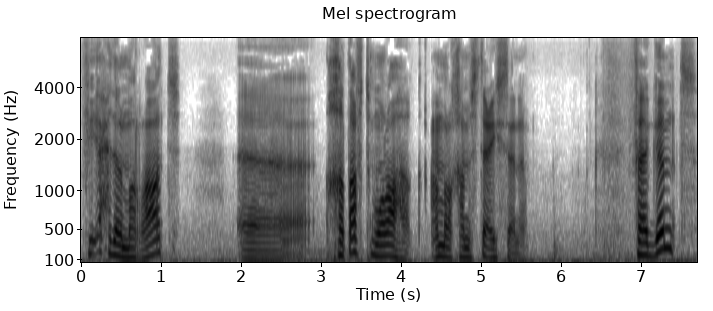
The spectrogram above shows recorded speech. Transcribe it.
في إحدى المرات آه، خطفت مراهق عمره 15 سنة. فقمت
